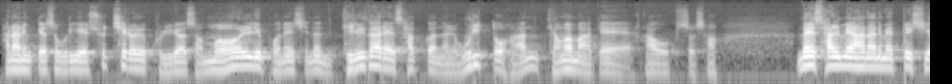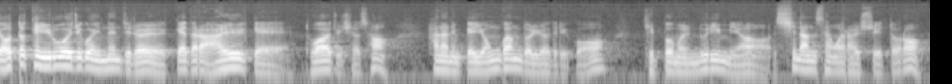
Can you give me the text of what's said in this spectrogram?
하나님께서 우리의 수치를 굴려서 멀리 보내시는 길갈의 사건을 우리 또한 경험하게 하옵소서. 내 삶의 하나님의 뜻이 어떻게 이루어지고 있는지를 깨달아 알게 도와주셔서 하나님께 영광 돌려드리고 기쁨을 누리며 신앙생활할 수 있도록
